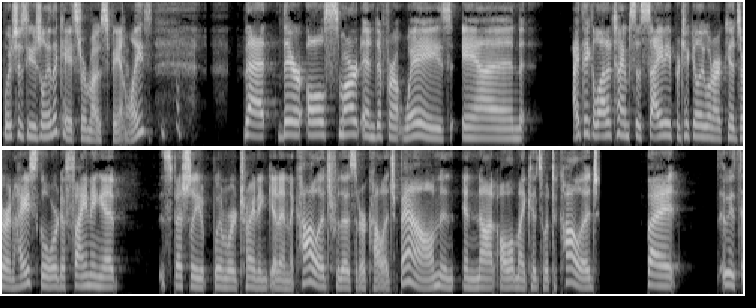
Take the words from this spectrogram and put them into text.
which is usually the case for most families, that they're all smart in different ways. And I think a lot of times society, particularly when our kids are in high school, we're defining it, especially when we're trying to get into college for those that are college bound and, and not all of my kids went to college, but it's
